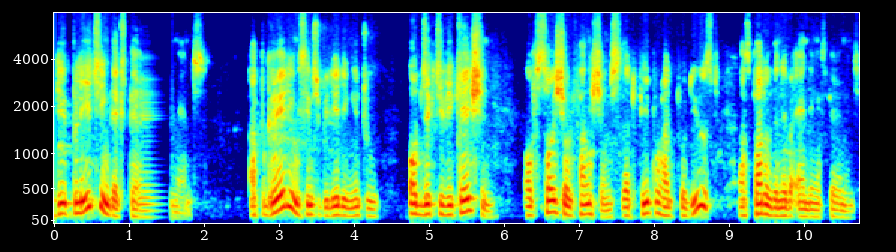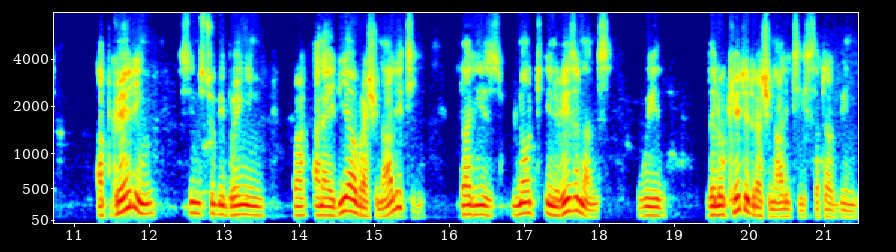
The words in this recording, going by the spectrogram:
depleting the experiment. Upgrading seems to be leading into objectification of social functions that people had produced as part of the never ending experiment. Upgrading seems to be bringing back an idea of rationality that is not in resonance with the located rationalities that have been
